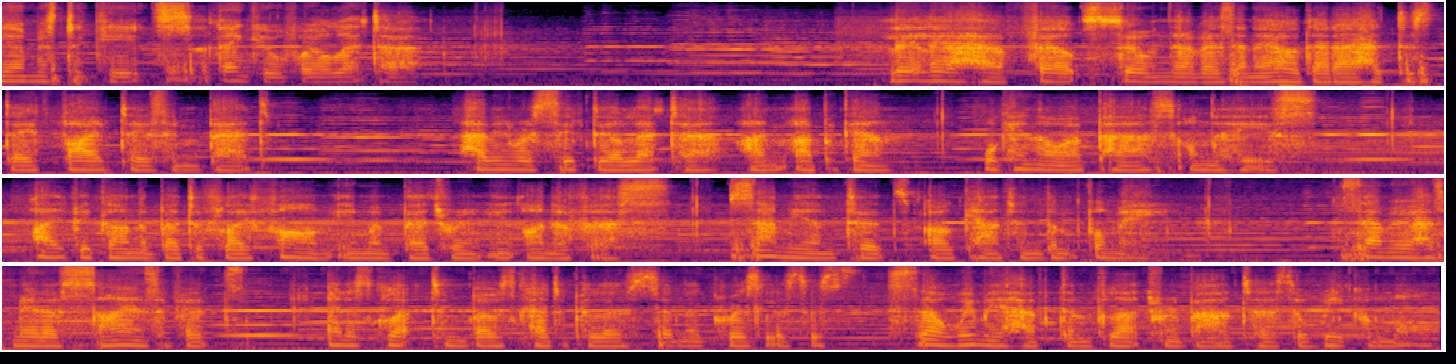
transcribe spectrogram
Dear Mr. Keats, thank you for your letter. Lately, I have felt so nervous and ill that I had to stay five days in bed. Having received your letter, I'm up again, walking our paths on the heath. I've begun a butterfly farm in my bedroom in honor of. Sammy and Toots are counting them for me. Samuel has made a science of it and is collecting both caterpillars and the chrysalises, so we may have them fluttering about us a week or more.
